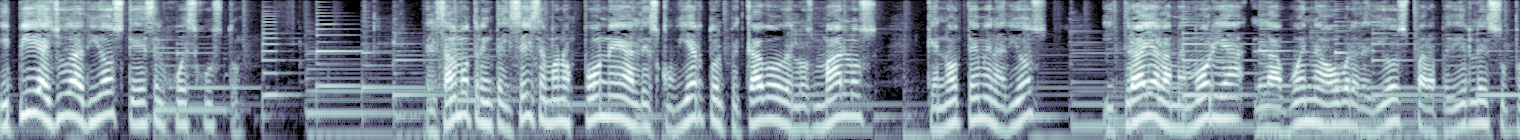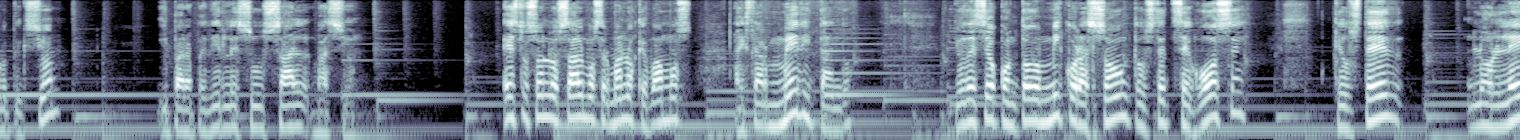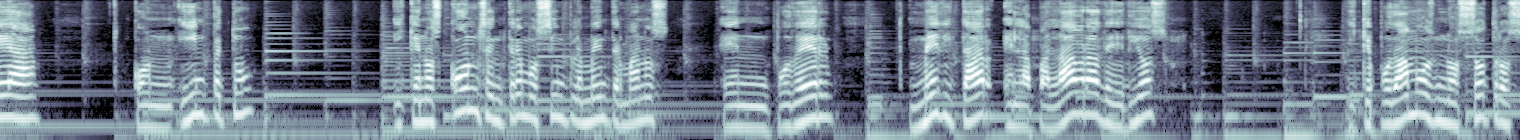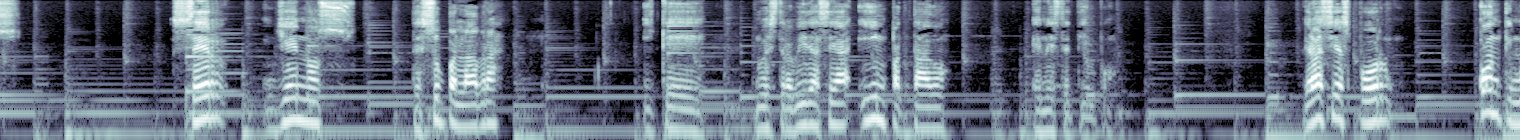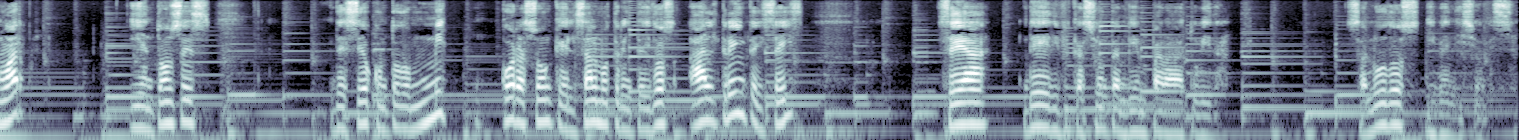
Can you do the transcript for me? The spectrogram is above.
y pide ayuda a Dios que es el juez justo. El Salmo 36, hermanos, pone al descubierto el pecado de los malos que no temen a Dios y trae a la memoria la buena obra de Dios para pedirle su protección y para pedirle su salvación. Estos son los salmos, hermanos, que vamos a estar meditando. Yo deseo con todo mi corazón que usted se goce, que usted los lea con ímpetu, y que nos concentremos simplemente, hermanos, en poder meditar en la palabra de Dios y que podamos nosotros ser llenos de su palabra y que nuestra vida sea impactado en este tiempo. Gracias por continuar y entonces deseo con todo mi corazón que el Salmo 32 al 36 sea de edificación también para tu vida. Saludos y bendiciones.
